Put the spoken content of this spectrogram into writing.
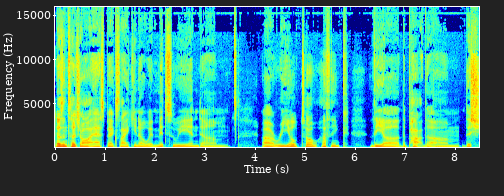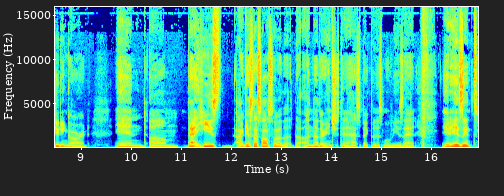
Doesn't touch all aspects, like you know, with Mitsui and um, uh, Ryota, I think the uh the the um the shooting guard, and um that he's I guess that's also the, the, another interesting aspect of this movie is that it isn't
